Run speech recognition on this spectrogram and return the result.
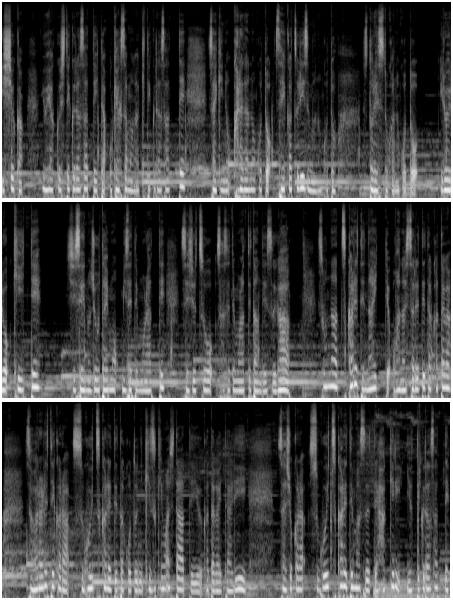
1週間予約してくださっていたお客様が来てくださって最近の体のこと生活リズムのことストレスとかのこといろいろ聞いて姿勢の状態も見せてもらって施術をさせてもらってたんですがそんな疲れてないってお話しされてた方が触られてからすごい疲れてたことに気づきましたっていう方がいたり最初からすごい疲れてますってはっきり言ってくださって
